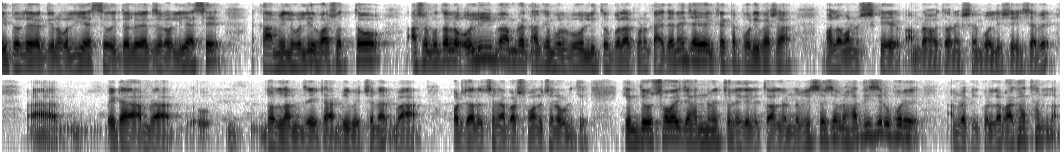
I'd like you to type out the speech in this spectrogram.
এই দলেও একজন অলি আছে, ওই দলেও একজন অলি আছে। কামিল অলি হওয়া সত্ত্বেও আসল কথা হলো অলি বা আমরা কাকে বলব, অলি তো বলার কোনো কায়দা নেই। যাই হোক একটা পরিভাষা। ভালো মানুষকে আমরা হয়তো অনেক সময় বলি সেই হিসাবে। এটা আমরা ধরলাম যে এটা বিবেচনার বা পর্যালোচনা বা সমালোচনা উঠতে কিন্তু সবাই জাহান্নামে চলে গেলে তো আল্লাহ নবী হাদিসের উপরে আমরা কি করলাম? আঘাত হানলাম।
